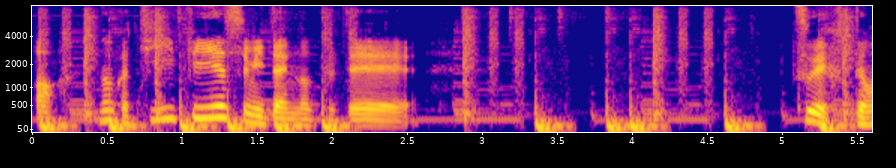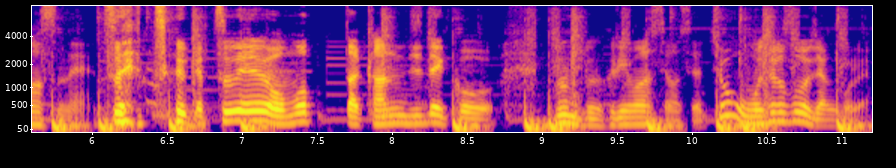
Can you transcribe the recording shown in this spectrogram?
あ、なんか TPS みたいになってて、杖振ってますね。杖、つうか、杖を持った感じで、こう、ブンブン振り回してますよ。超面白そうじゃん、これ。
